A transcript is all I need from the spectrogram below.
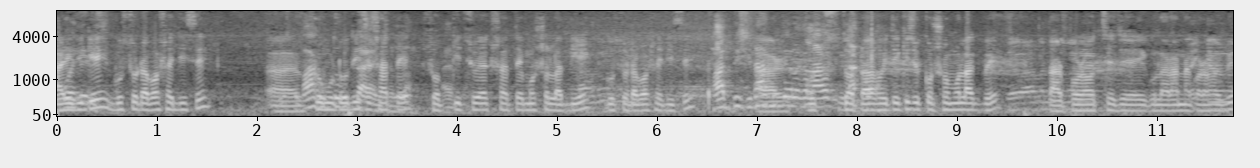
আর এদিকে গুস্তটা বসাই দিছে আর টমেটো দিছে সাথে সবকিছু একসাথে মশলা দিয়ে গুস্তটা বসাই দিছে। আর গুস্তটা হইতে কিছুক্ষণ সময় লাগবে। তারপর হচ্ছে যে এগুলা রান্না করা হবে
